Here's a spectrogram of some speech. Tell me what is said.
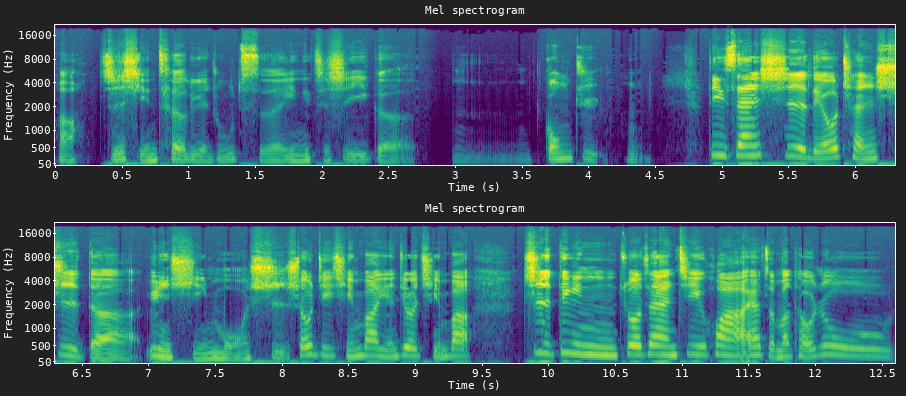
啊，执行策略，如此而已。你只是一个嗯工具，嗯。第三是流程式的运行模式，收集情报、研究情报、制定作战计划，要怎么投入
